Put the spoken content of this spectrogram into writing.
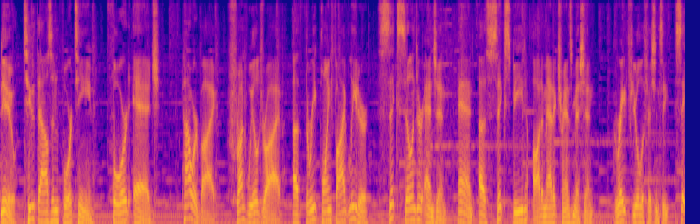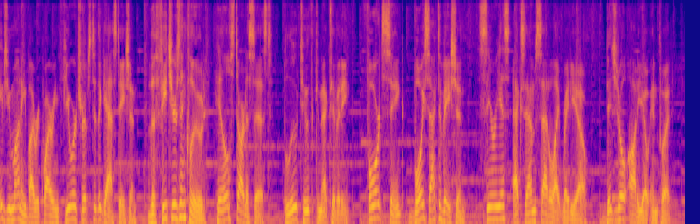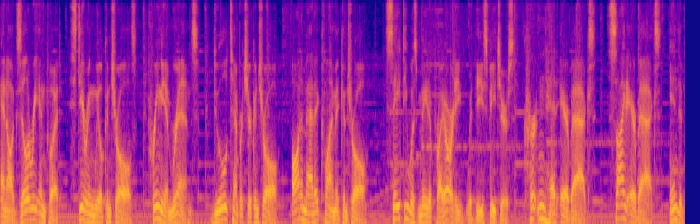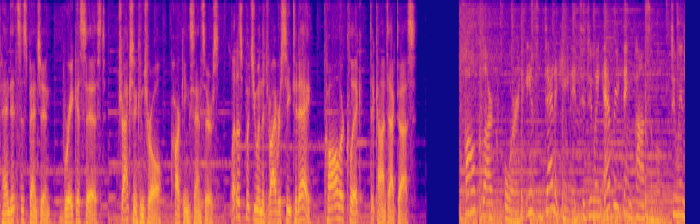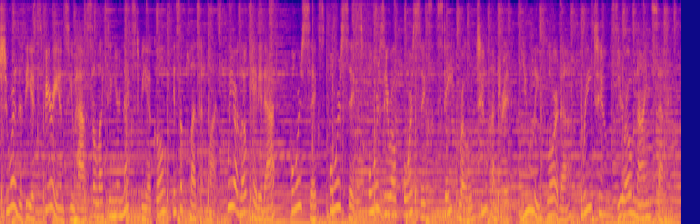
New 2014 Ford Edge. Powered by front wheel drive, a 3.5 liter, six cylinder engine, and a six speed automatic transmission. Great fuel efficiency saves you money by requiring fewer trips to the gas station. The features include Hill Start Assist, Bluetooth connectivity, Ford Sync voice activation, Sirius XM satellite radio, digital audio input, and auxiliary input, steering wheel controls, premium rims, dual temperature control, automatic climate control. Safety was made a priority with these features. Curtain head airbags, side airbags, independent suspension, brake assist, traction control, parking sensors. Let us put you in the driver's seat today. Call or click to contact us. Paul Clark Ford is dedicated to doing everything possible to ensure that the experience you have selecting your next vehicle is a pleasant one. We are located at 46464046 State Road 200, Yulee, Florida 32097.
